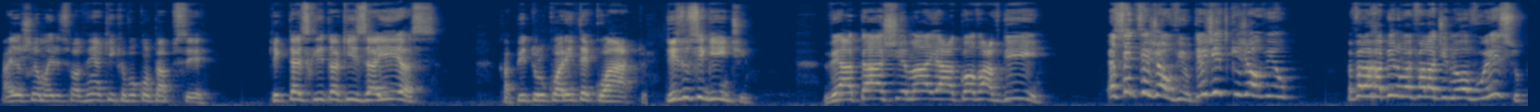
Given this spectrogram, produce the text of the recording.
Aí eu chamo eles e falo, vem aqui que eu vou contar pra você. O que, que tá escrito aqui, Isaías? Capítulo 44. Diz o seguinte. Veatá Shema Yaakov Avdi. Eu sei que você já ouviu, tem gente que já ouviu. Vai falar, Rabino, vai falar de novo isso?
